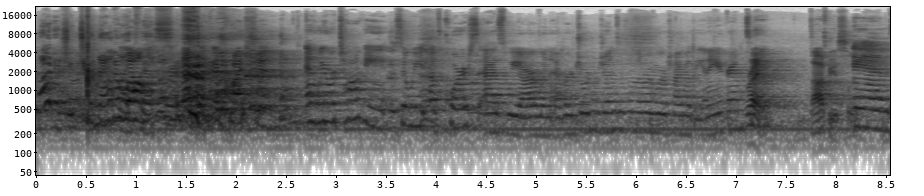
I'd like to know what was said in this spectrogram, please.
Why did you turn out No, like well, this? that's a good question. And we were talking, so we, of course, as we are, whenever Jordan Jones is in the room, we were talking about the Enneagram today. Right. Obviously. And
